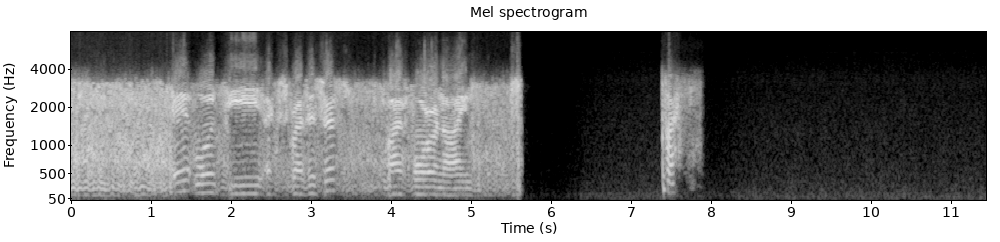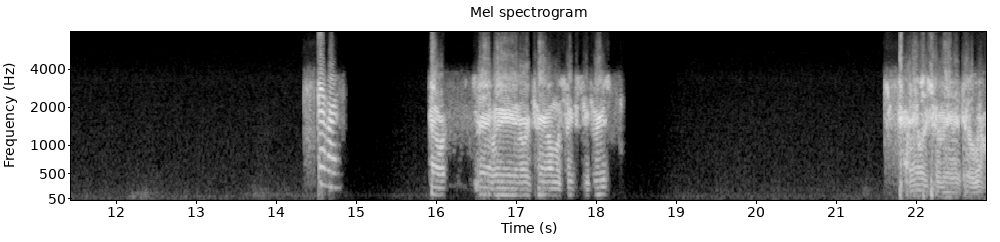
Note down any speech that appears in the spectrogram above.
It would be express interest by 409. 4. Never. Going to return on the 63s? Trailers from Manitoba.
